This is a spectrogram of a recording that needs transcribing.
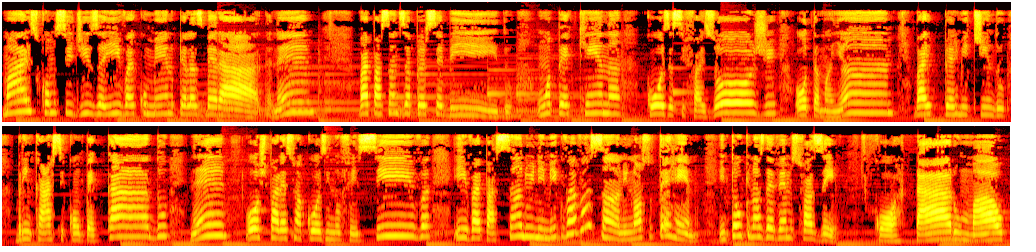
Mas, como se diz aí, vai comendo pelas beiradas, né? Vai passando desapercebido. Uma pequena coisa se faz hoje, outra amanhã, vai permitindo brincar-se com o pecado, né? Hoje parece uma coisa inofensiva e vai passando, o inimigo vai avançando em nosso terreno. Então o que nós devemos fazer? Cortar o mal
